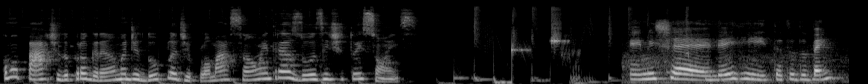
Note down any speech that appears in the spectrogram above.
como parte do programa de dupla diplomação entre as duas instituições. Ei, Michelle, ei, Rita, tudo bem?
